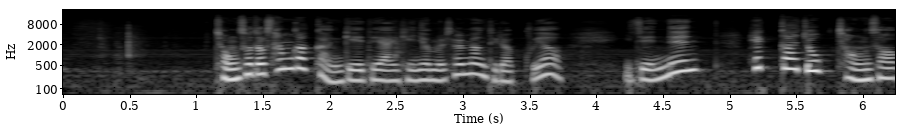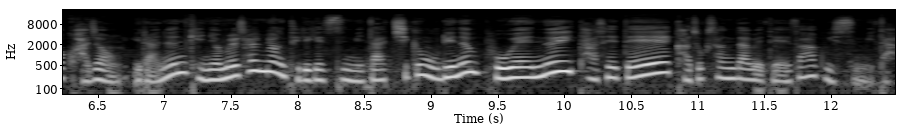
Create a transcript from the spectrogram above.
정서적 삼각관계에 대한 개념을 설명드렸고요. 이제는 핵가족 정서 과정이라는 개념을 설명드리겠습니다. 지금 우리는 보엔의 다세대 가족 상담에 대해서 하고 있습니다.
